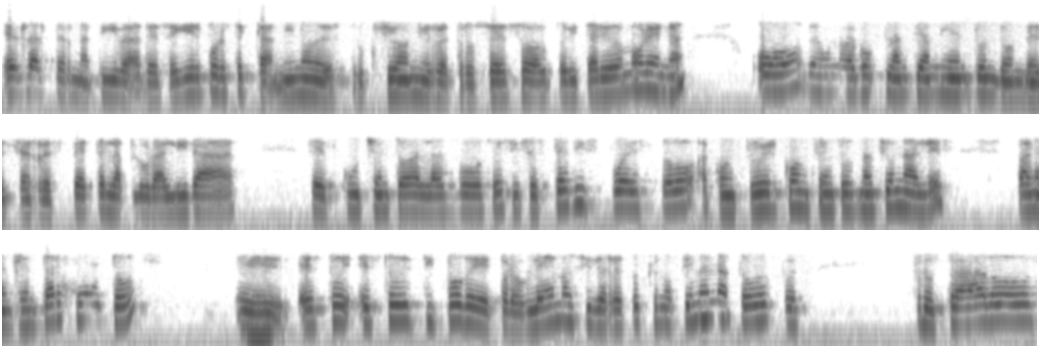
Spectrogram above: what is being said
es la alternativa de seguir por este camino de destrucción y retroceso autoritario de Morena o de un nuevo planteamiento en donde se respete la pluralidad, se escuchen todas las voces y se esté dispuesto a construir consensos nacionales para enfrentar juntos eh, este este tipo de problemas y de retos que nos tienen a todos pues frustrados,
